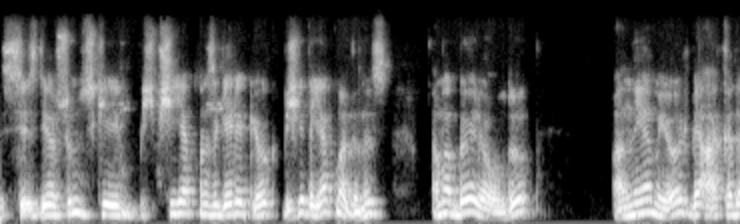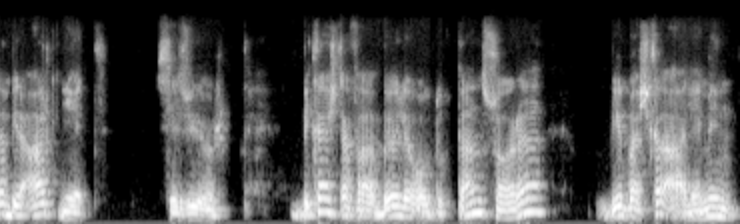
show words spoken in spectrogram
Siz diyorsunuz ki hiçbir şey yapmanıza gerek yok. Bir şey de yapmadınız. Ama böyle oldu. Anlayamıyor ve arkadan bir art niyet seziyor. Birkaç defa böyle olduktan sonra bir başka alemin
